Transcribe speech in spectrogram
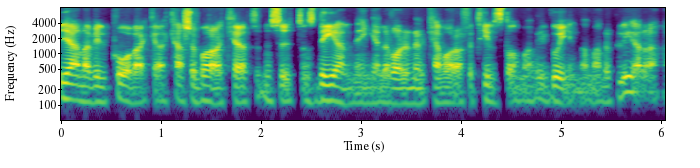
gärna vill påverka kanske bara keratinocytens delning eller vad det nu kan vara för tillstånd man vill gå in och manipulera.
